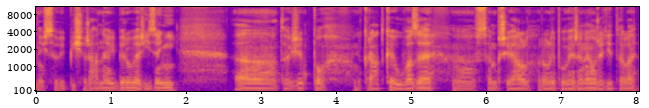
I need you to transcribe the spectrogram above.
než se vypíše řádné výběrové řízení. E, takže po krátké úvaze jsem přijal roli pověřeného ředitele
